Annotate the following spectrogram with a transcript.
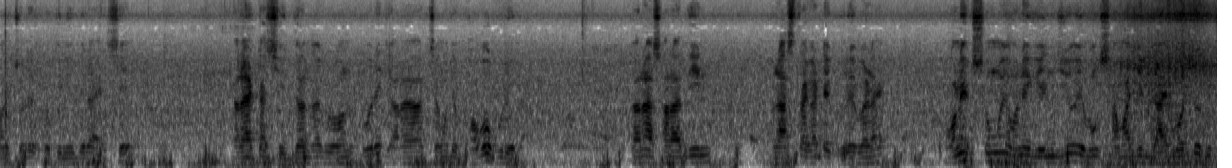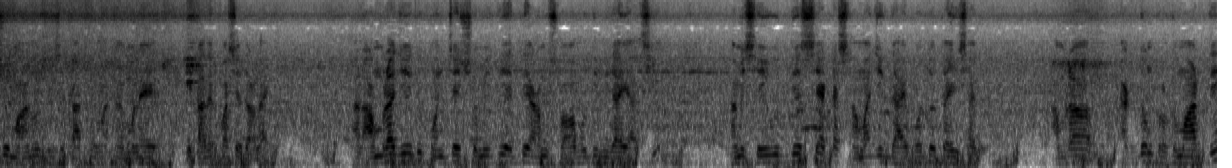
অঞ্চলের প্রতিনিধিরা এসে তারা একটা সিদ্ধান্ত গ্রহণ করে যারা হচ্ছে আমাদের ভবঘুরেরা, তারা সারাদিন রাস্তাঘাটে ঘুরে বেড়ায়। অনেক সময় অনেক এনজিও এবং সামাজিক দায়বদ্ধ কিছু মানুষ এসে তাদের মানে তাদের পাশে দাঁড়ায়। আর আমরা যেহেতু পঞ্চায়েত সমিতিতে আমি সভাপতি বিদায় আছি, আমি সেই উদ্দেশ্যে একটা সামাজিক দায়বদ্ধতা হিসাবে আমরা একদম প্রথমার্ধে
